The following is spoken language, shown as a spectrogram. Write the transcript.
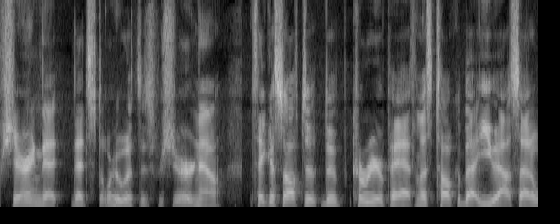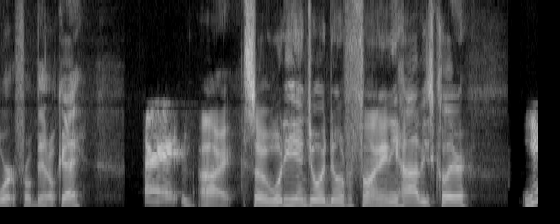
sharing that that story with us for sure. Now, take us off to the career path and let's talk about you outside of work for a bit, okay? All right. All right. So, what do you enjoy doing for fun? Any hobbies, Claire? Yeah,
